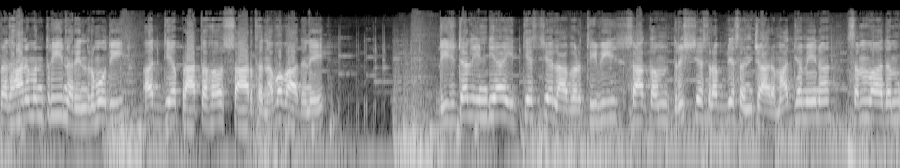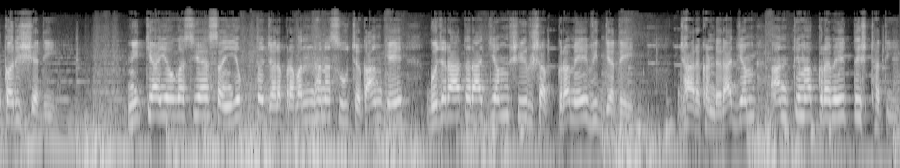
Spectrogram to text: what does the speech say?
प्रधानमन्त्री नरेन्द्रमोदी अद्य प्रातः सार्धनववादने डिजिटल इण्डिया इत्यस्य लाभार्थिभिः साकं दृश्यश्रव्यसञ्चारमाध्यमेन संवादं करिष्यति। नीत्यायोगस्य संयुक्त जल जलप्रबन्धन सूचकाङ्के गुजरातराज्यं शीर्षक्रमे विद्यते। झारखण्डराज्यम् अन्तिमक्रमे तिष्ठति।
